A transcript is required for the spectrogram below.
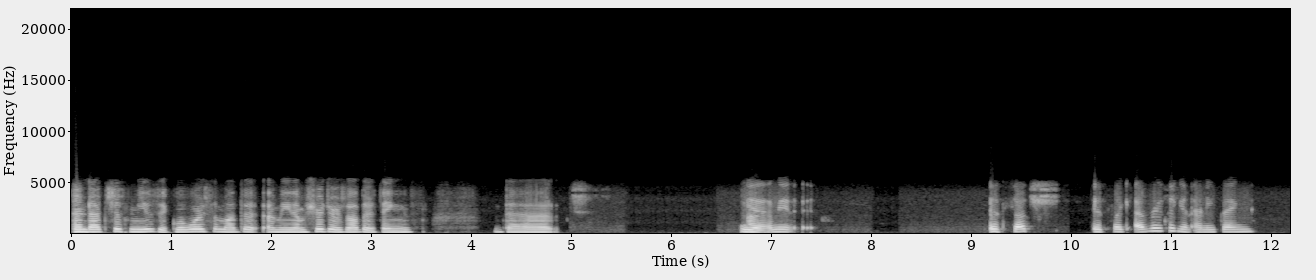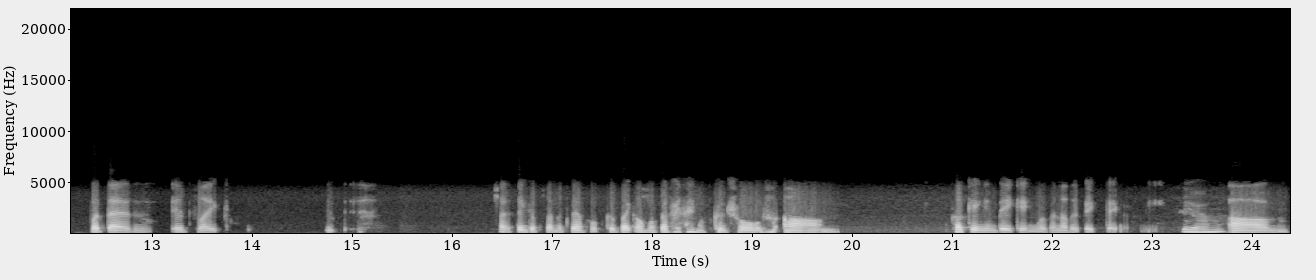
And that's just music. What were some other? I mean, I'm sure there's other things that yeah, I mean, it's such it's like everything and anything, but then it's like trying to think of some examples because like almost everything was controlled. Um, cooking and baking was another big thing with me. Yeah. Um,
